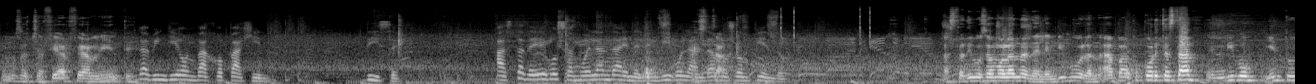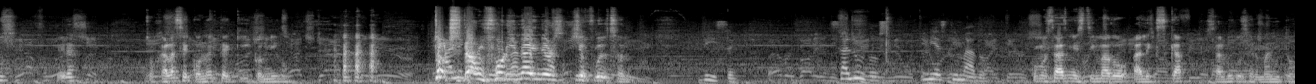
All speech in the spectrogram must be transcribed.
vamos a chafear feamente. Gavin-Página dice: Hasta de Evo Samuel anda en el en vivo, la andamos rompiendo. Hasta Divo Samuel anda en el en vivo. La, ah, poco ahorita está en vivo? Y entonces, mira. Ojalá se conecte aquí conmigo. Touchdown 49ers, Jeff Wilson. Dice. Saludos, mi estimado. ¿Cómo estás, mi estimado Alex Cap? Saludos, hermanito.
